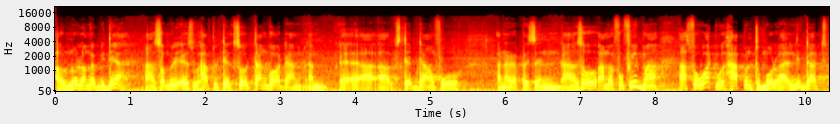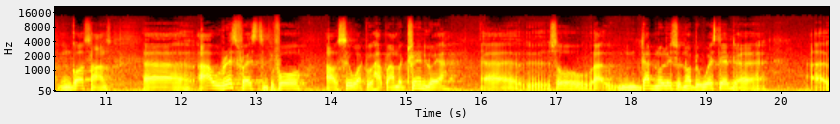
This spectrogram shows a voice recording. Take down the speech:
I'll no longer be there and somebody else will have to take. So thank God I'm, I'm, uh, I've stepped down for another person. Uh, so I'm a fulfilled man. As for what will happen tomorrow, I'll leave that in God's hands. Uh, I'll rest first before I'll see what will happen. I'm a trained lawyer, uh, so uh, that knowledge should not be wasted. Uh,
